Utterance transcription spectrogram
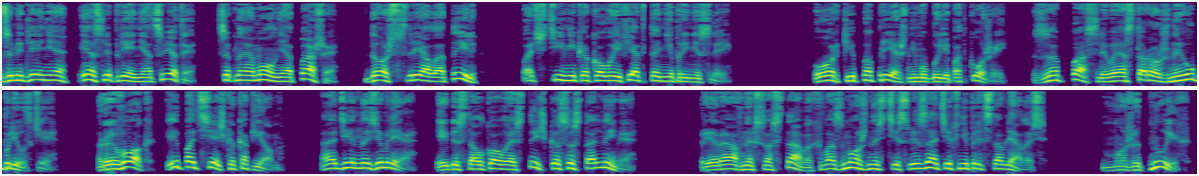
Замедление и ослепление от света, цепная молния от Паши, дождь стрел от Иль почти никакого эффекта не принесли. Орки по-прежнему были под кожей. Запасливые осторожные ублюдки. Рывок и подсечка копьем. Один на земле и бестолковая стычка с остальными. При равных составах возможности связать их не представлялось. Может, ну их?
